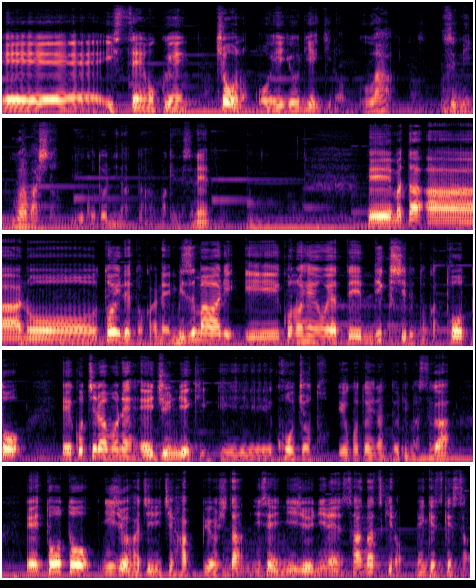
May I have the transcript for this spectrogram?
えー、1000億円超の営業利益の上積み、上増しということになったわけですね。えー、また、あ、あのトイレとかね、水回り、えー、この辺をやっているリクシルとか TOTO、えー、こちらもね、え純利益、えー、好調ということになっておりますが、えー、とうとう28日発表した2022年3月期の連結決算。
